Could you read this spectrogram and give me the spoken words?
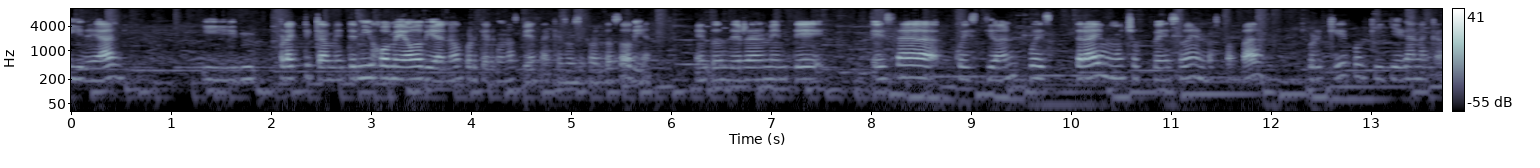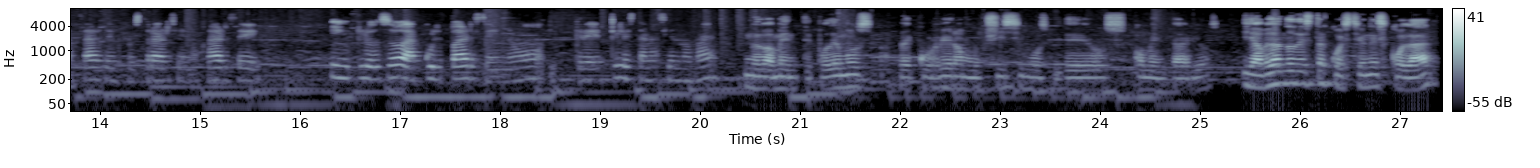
ideal. Y prácticamente mi hijo me odia, ¿no? Porque algunos piensan que sus hijos los odian. Entonces realmente esa cuestión pues trae mucho peso en los papás. ¿Por qué? Porque llegan a cansarse, frustrarse, enojarse, incluso a culparse, ¿no? Y creer que le están haciendo mal. Nuevamente, podemos recurrir a muchísimos videos, comentarios. Y hablando de esta cuestión escolar,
